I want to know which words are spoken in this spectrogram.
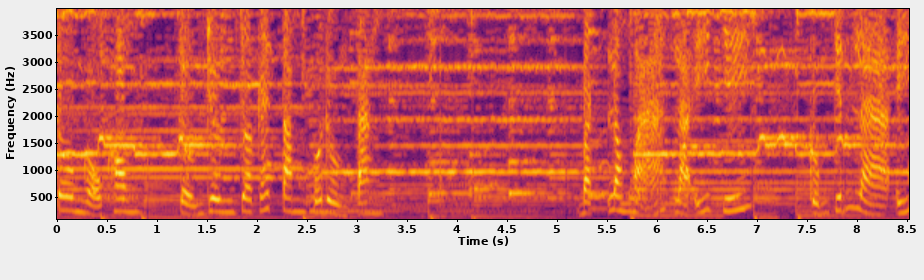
Tôn Ngộ Không tượng trưng cho cái tâm của đường Tăng. Bạch Long Mã là ý chí, cũng chính là ý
